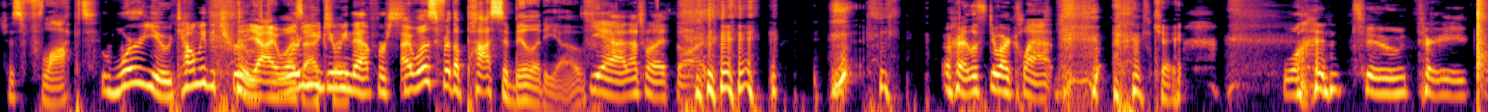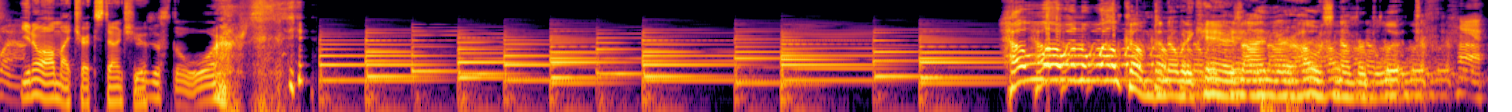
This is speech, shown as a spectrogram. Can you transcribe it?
just flopped. Were you? Tell me the truth. Yeah, I was, Were you actually. doing that for? s- I was for the possibility of. yeah, that's what I thought. All right, let's do our clap. okay. One, two, three, clap. You know all my tricks, don't You're you? just the worst. Hello and welcome to Nobody Cares. I'm your host, number blue. Ha!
